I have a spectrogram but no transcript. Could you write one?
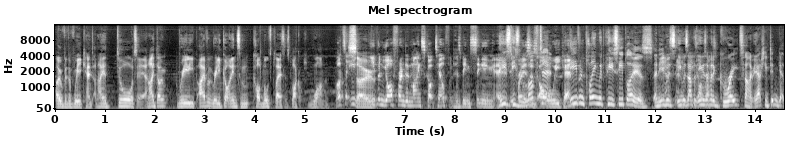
over the weekend, and I adored it. And I don't really, I haven't really gotten into COD multiplayer since Black Ops One. Well, that's even, so even your friend and mine, Scott Telford, has been singing uh, He's, he's praises all it. weekend. Even playing with PC players, and he Yeah, was he was he ab- he was having a great time. He actually didn't get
